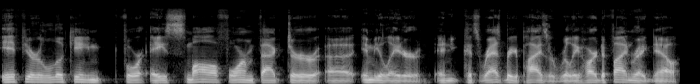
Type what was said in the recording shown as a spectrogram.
if you're looking for a small form factor uh, emulator, and because Raspberry Pis are really hard to find right now,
